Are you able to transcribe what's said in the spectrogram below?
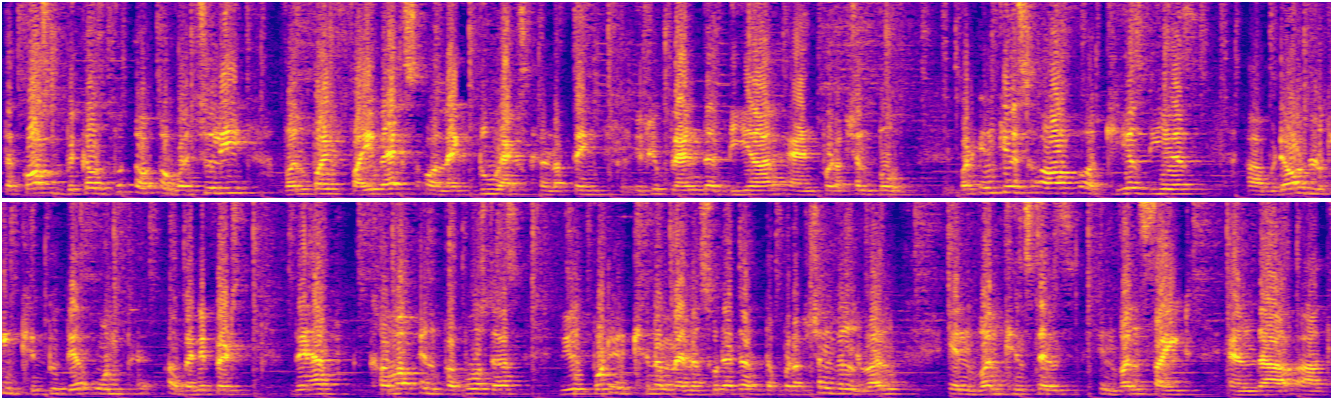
The cost becomes virtually 1.5x or like 2x kind of thing if you plan the DR and production both. But in case of uh, ESDS, uh, without looking into their own uh, benefits, they have come up and proposed us, we will put it in a manner so that the, the production will run in one instance, in one site, and the uh,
